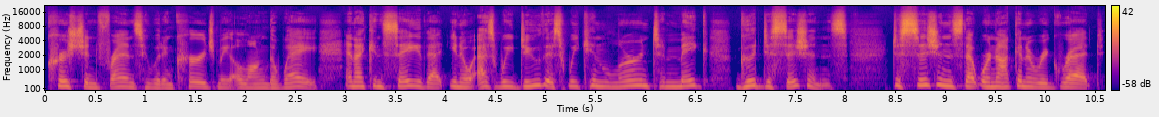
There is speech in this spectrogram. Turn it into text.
Christian friends who would encourage me along the way. And I can say that, you know, as we do this, we can learn to make good decisions, decisions that we're not going to regret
